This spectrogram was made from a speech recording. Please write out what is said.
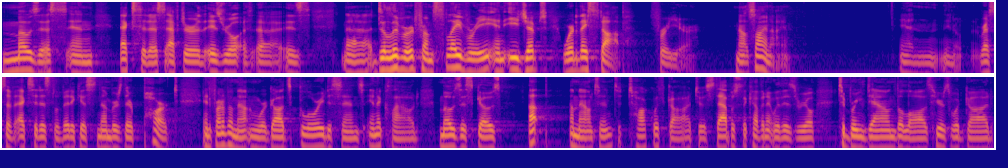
Moses in Exodus after Israel uh, is uh, delivered from slavery in Egypt. Where do they stop for a year? Mount Sinai. And you know, rest of Exodus, Leviticus, Numbers, they're parked in front of a mountain where God's glory descends in a cloud. Moses goes up a mountain to talk with God, to establish the covenant with Israel, to bring down the laws. Here's what God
